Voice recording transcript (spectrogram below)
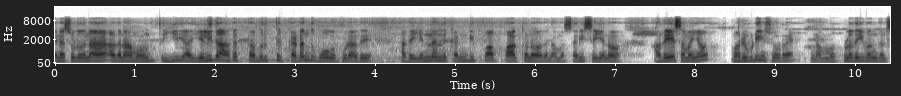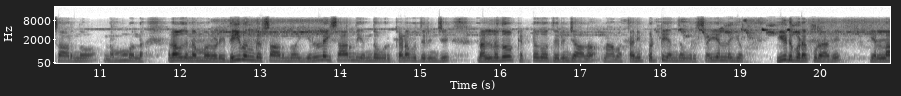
என்ன சொல்லுதுன்னா அதை நாம் வந்து எளிதாக தவிர்த்து கடந்து போகக்கூடாது. அதை என்னென்னு கண்டிப்பாக பார்க்கணும். அதை நம்ம சரி செய்யணும். அதே சமயம் மறுபடியும் சொல்கிறேன் நம்ம குலதெய்வங்கள் சார்ந்தோ நம்ம அதாவது நம்மளுடைய தெய்வங்கள் சார்ந்தோ எல்லை சார்ந்து எந்த ஒரு கனவு தெரிஞ்சு நல்லதோ கெட்டதோ தெரிஞ்சாலும் நாம் தனிப்பட்டு எந்த ஒரு செயல்லையும் ஈடுபடக்கூடாது. எல்லா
